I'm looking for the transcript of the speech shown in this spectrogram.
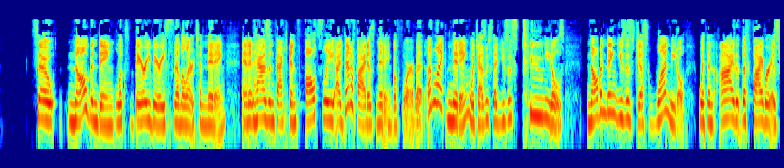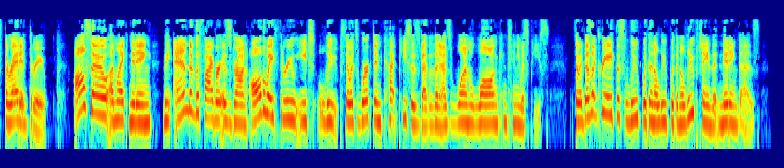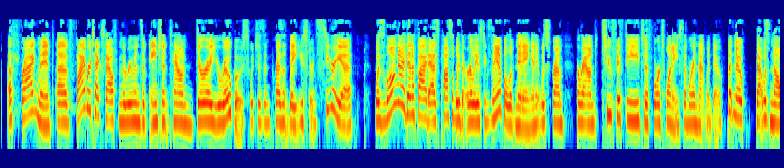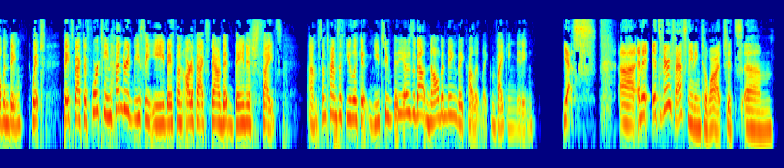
So knalbinding looks very, very similar to knitting. And it has in fact been falsely identified as knitting before. But unlike knitting, which as we said uses two needles, knalbinding uses just one needle with an eye that the fiber is threaded through. Also, unlike knitting, the end of the fiber is drawn all the way through each loop. So it's worked in cut pieces rather than as one long continuous piece. So it doesn't create this loop within a loop within a loop chain that knitting does. A fragment of fiber textile from the ruins of ancient town Dura Europos, which is in present day eastern Syria, was long identified as possibly the earliest example of knitting, and it was from around 250 to 420, somewhere in that window. But nope, that was knalbinding, which dates back to 1400 BCE based on artifacts found at Danish sites. Um, sometimes if you look at YouTube videos about knalbinding, they call it like Viking knitting. Yes. Uh, and it, it's very fascinating to watch. It's, um,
